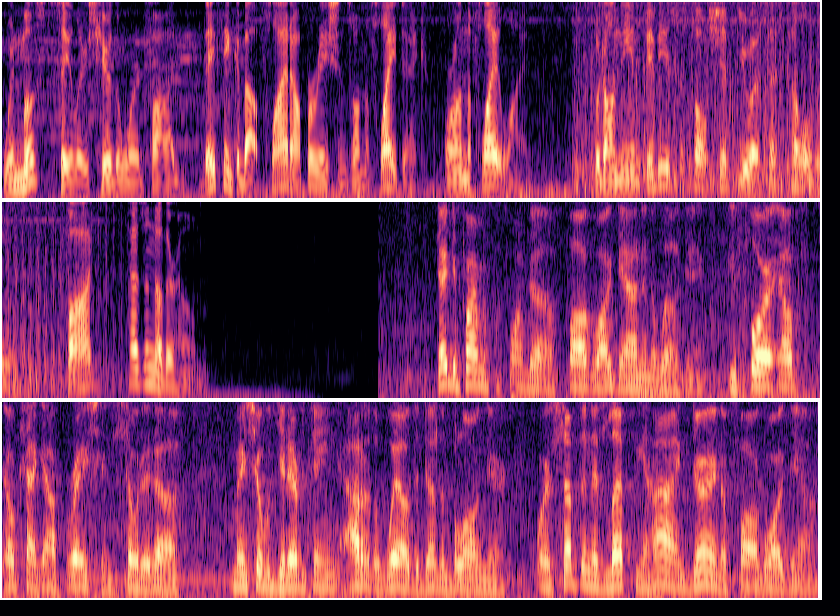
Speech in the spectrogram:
When most sailors hear the word FOD, they think about flight operations on the flight deck or on the flight line. But on the amphibious assault ship USS Peleliu, FOD has another home. Deck department performed a FOD walk down in the well deck before LCAC operations so that uh, make sure we get everything out of the well that doesn't belong there. Or if something is left behind during a FOD walk down,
